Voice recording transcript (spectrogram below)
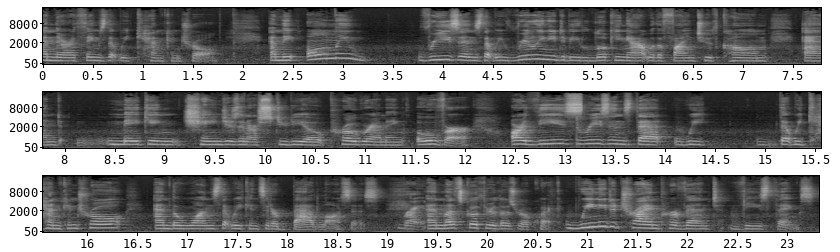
and there are things that we can control. And the only reasons that we really need to be looking at with a fine-tooth comb and making changes in our studio programming over are these reasons that we that we can control and the ones that we consider bad losses. Right. and let's go through those real quick. We need to try and prevent these things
